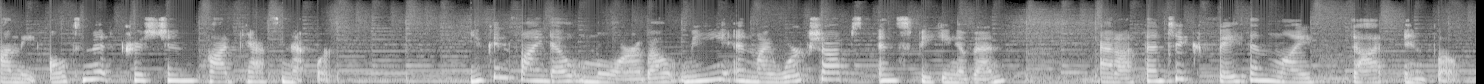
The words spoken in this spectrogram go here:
on the Ultimate Christian Podcast Network. You can find out more about me and my workshops and speaking events at authenticfaithandlife.info.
